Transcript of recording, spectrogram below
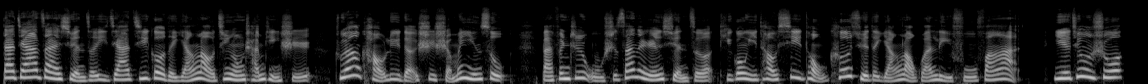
大家在选择一家机构的养老金融产品时，主要考虑的是什么因素？百分之五十三的人选择提供一套系统、科学的养老管理服务方案，也就是说，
